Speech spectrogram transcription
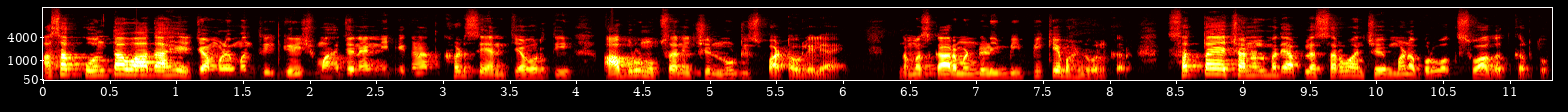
असा कोणता वाद आहे ज्यामुळे मंत्री गिरीश महाजन यांनी एकनाथ खडसे यांच्यावरती आबरू नुकसानीची नोटीस पाठवलेली आहे? नमस्कार मंडळी मी पी के भांडवलकर. सत्ता या चॅनलमध्ये आपल्या सर्वांचे मनपूर्वक स्वागत करतो.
